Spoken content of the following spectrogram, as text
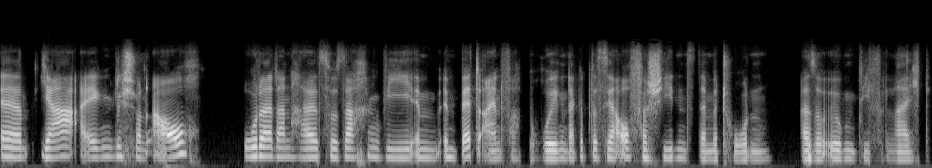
Ähm, ja, eigentlich schon auch. Oder dann halt so Sachen wie im, im Bett einfach beruhigen. Da gibt es ja auch verschiedenste Methoden. Also irgendwie vielleicht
